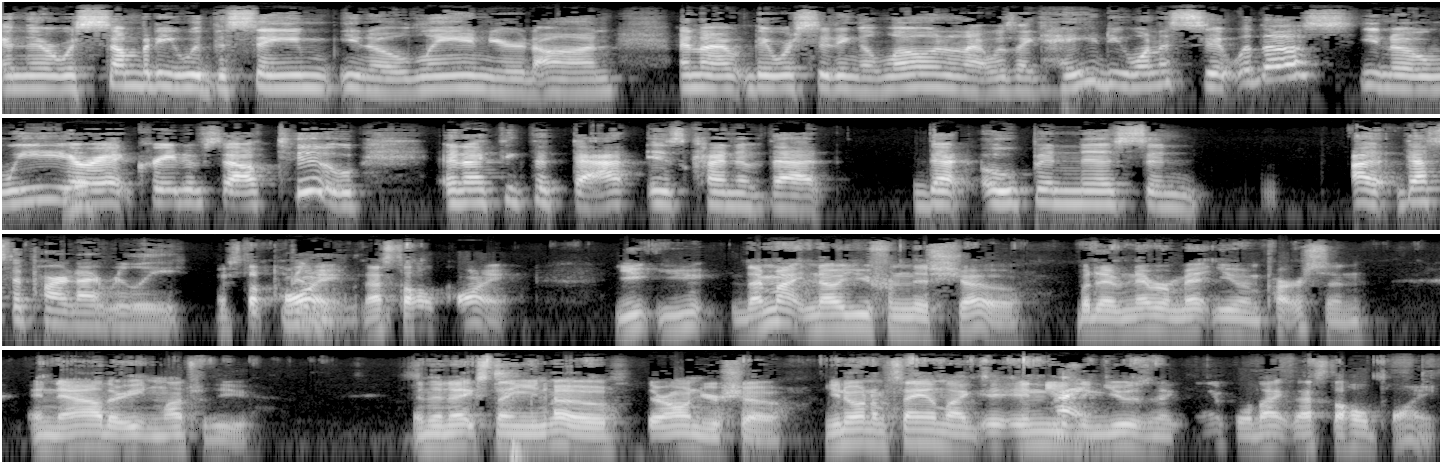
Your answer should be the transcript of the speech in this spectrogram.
and there was somebody with the same you know lanyard on and i they were sitting alone and i was like hey do you want to sit with us? You know we yeah. are at creative south too. And i think that that is kind of that that openness and I, that's the part i really that's the point. Really, that's the whole point. You you they might know you from this show but they've never met you in person and now they're eating lunch with you. And the next thing you know, they're on your show. You know what I'm saying? Like in using right. you as an example, like that's the whole point.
